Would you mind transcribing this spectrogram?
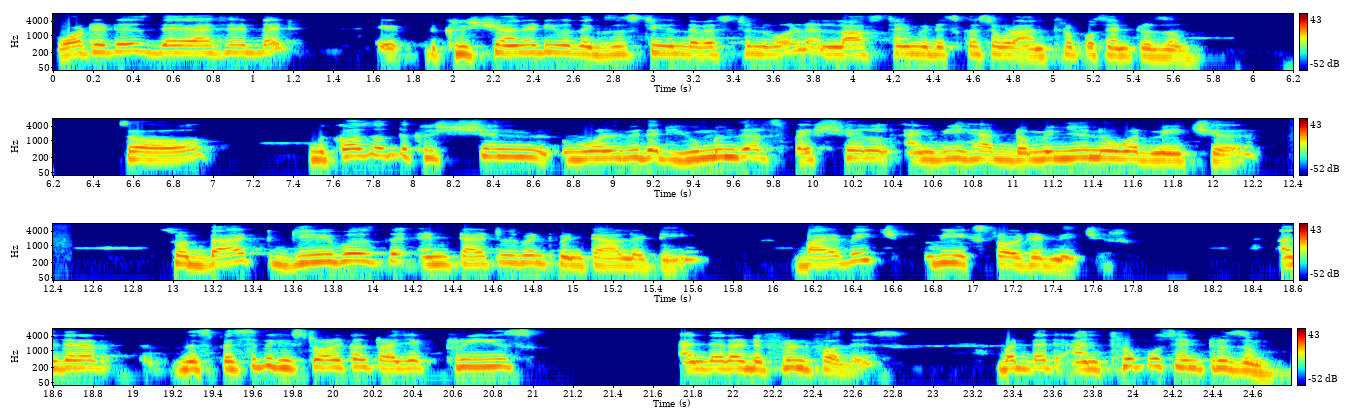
What it is they I said that it, christianity was existing in the western world and last time we discussed about anthropocentrism. So because of the christian worldview that humans are special and we have dominion over nature so that gave us the entitlement mentality by which we exploited nature and there are the specific historical trajectories and there are different for this. But that anthropocentrism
